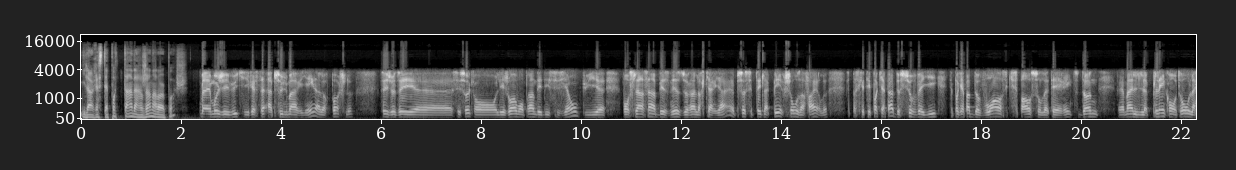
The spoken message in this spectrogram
il leur restait pas tant d'argent dans leur poche? Ben moi j'ai vu qu'il restait absolument rien dans leur poche là. Tu sais, je veux dire, euh, c'est sûr qu'on les joueurs vont prendre des décisions, puis euh, vont se lancer en business durant leur carrière. Puis ça, c'est peut-être la pire chose à faire là, c'est parce que t'es pas capable de surveiller, t'es pas capable de voir ce qui se passe sur le terrain. Tu donnes vraiment le plein contrôle à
